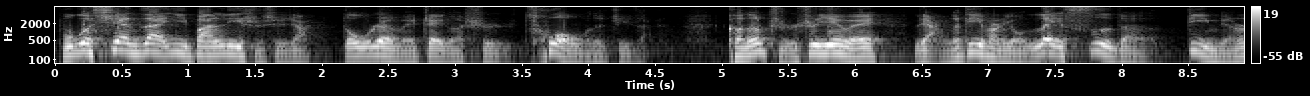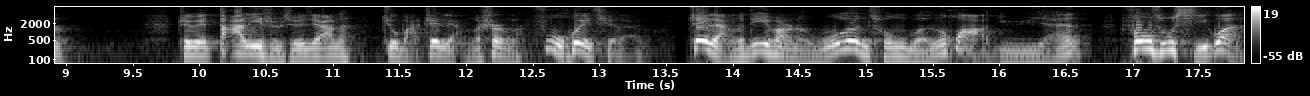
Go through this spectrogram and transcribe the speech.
不过现在一般历史学家都认为这个是错误的记载，可能只是因为两个地方有类似的地名。这位大历史学家呢就把这两个事儿呢附会起来了。这两个地方呢，无论从文化、语言、风俗习惯，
